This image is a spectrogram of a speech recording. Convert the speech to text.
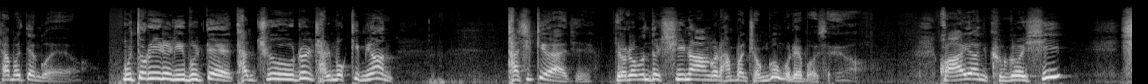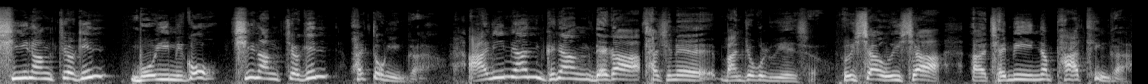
잘못된 거예요. 웃도리를 입을 때 단추를 잘못 끼면 다시 끼워야지. 여러분들 신앙을 한번 점검을 해보세요. 과연 그것이 신앙적인 모임이고 신앙적인 활동인가? 아니면 그냥 내가 자신의 만족을 위해서 으쌰 으쌰 아, 재미있는 파티인가?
